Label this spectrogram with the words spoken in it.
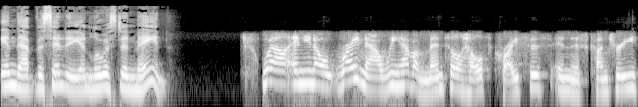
in that vicinity in Lewiston, Maine. Well, and you know, right now we have a mental health crisis in this country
